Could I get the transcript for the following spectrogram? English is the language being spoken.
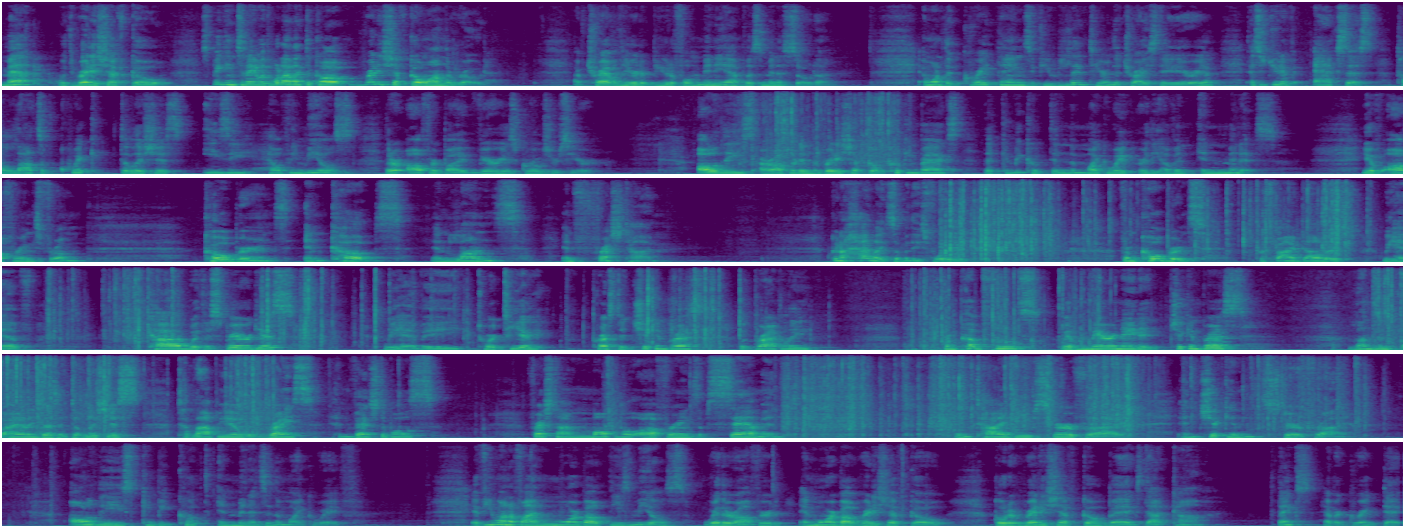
Matt with Ready Chef Go, speaking today with what I like to call Ready Chef Go on the road. I've traveled here to beautiful Minneapolis, Minnesota. And one of the great things if you lived here in the tri state area is that you have access to lots of quick, delicious, easy, healthy meals that are offered by various grocers here. All of these are offered in the Ready Chef Go cooking bags that can be cooked in the microwave or the oven in minutes. You have offerings from Coborn's and Cubs and Lund's and Fresh Thyme. I'm going to highlight some of these for you. From Coborn's, for $5, we have cod with asparagus. We have a tortilla crusted chicken breast with broccoli. From Cub Foods, we have marinated chicken breast. Lunds and Byerly does a delicious tilapia with rice and vegetables. Fresh Thyme multiple offerings of salmon and Thai beef stir fry and chicken stir fry. All these can be cooked in minutes in the microwave. If you want to find more about these meals, where they're offered, and more about Ready Chef Go, go to ReadyChefGoBags.com. Thanks. Have a great day.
